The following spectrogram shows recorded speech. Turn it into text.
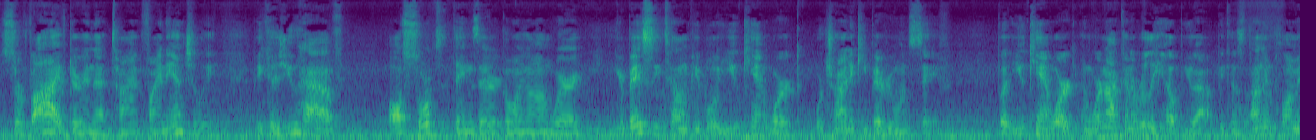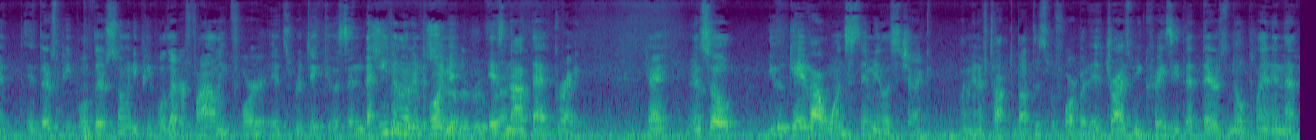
survive during that time financially because you have all sorts of things that are going on where you're basically telling people you can't work we're trying to keep everyone safe but you can't work and we're not going to really help you out because unemployment if there's people there's so many people that are filing for it it's ridiculous and that It's even it's through unemployment is right not now. that great okay Yeah. and so you gave out one stimulus check. I mean, I've talked about this before, but it drives me crazy that there's no plan and that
